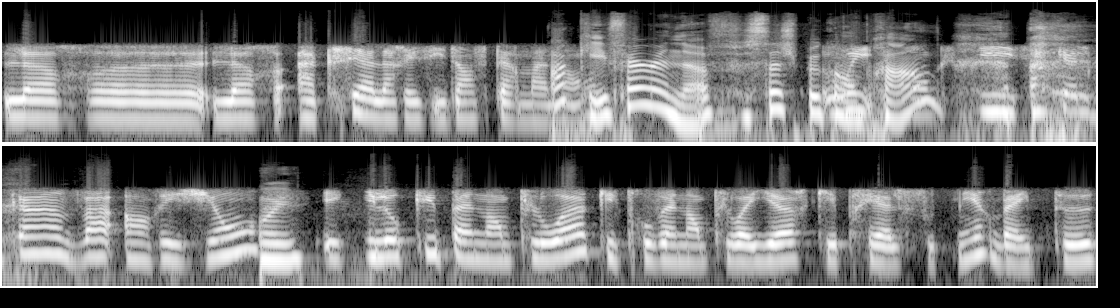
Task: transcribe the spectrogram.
leur euh, leur accès à la résidence permanente. OK, fair enough. Ça, je peux comprendre. si, quelqu'un va en région et qu'il occupe un emploi, qu'il trouve un employeur qui est prêt à le soutenir, ben, il peut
